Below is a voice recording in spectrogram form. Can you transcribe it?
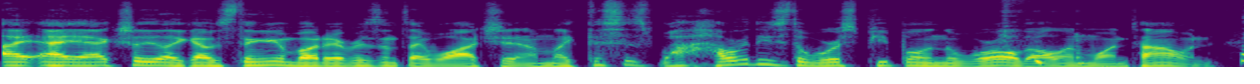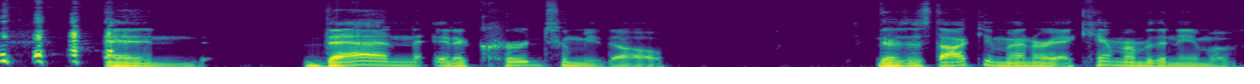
I, I actually, like, I was thinking about it ever since I watched it. I'm like, this is, wow, how are these the worst people in the world all in one town? and then it occurred to me, though, there's this documentary, I can't remember the name of,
